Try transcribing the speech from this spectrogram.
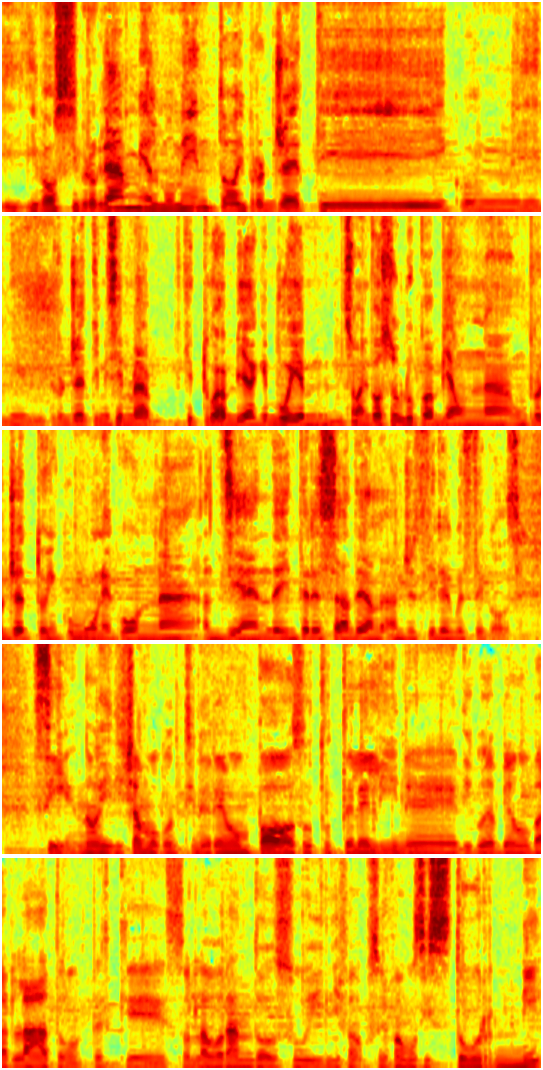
i, i vostri programmi al momento, i progetti, i, i progetti mi sembra che tu abbia, che voi, ehm, insomma il vostro gruppo abbia un, un progetto in comune con aziende interessate a, a gestire queste cose. Sì, noi diciamo continueremo un po' su tutte le linee di cui abbiamo parlato perché sto lavorando sui, fa- sui famosi storni,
